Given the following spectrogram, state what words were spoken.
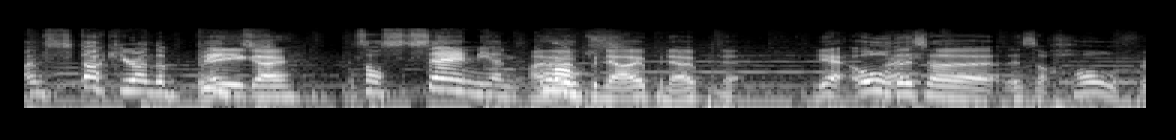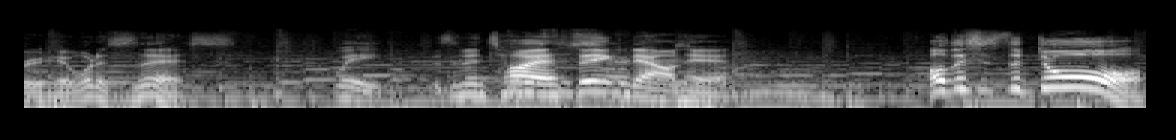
I'm stuck here on the beach. There you go. It's all sandy and gross. I opened it. I opened it. Opened it. Yeah. Oh, there's a there's a hole through here. What is this? Wait, There's an entire thing down here. Oh, this is the door.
